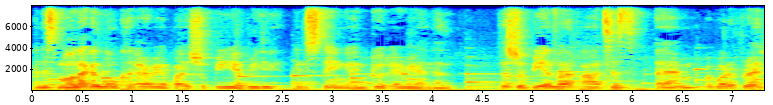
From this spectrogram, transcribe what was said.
and it's more like a local area but it should be a really interesting and good area and there should be a lot of artists um, of what I've read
